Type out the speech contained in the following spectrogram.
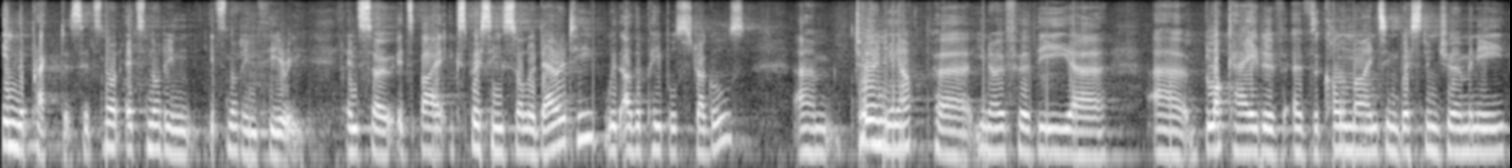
in the practice. It's not, it's, not in, it's not in theory. And so it's by expressing solidarity with other people's struggles, um, turning up, uh, you know, for the uh, uh, blockade of, of the coal mines in Western Germany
